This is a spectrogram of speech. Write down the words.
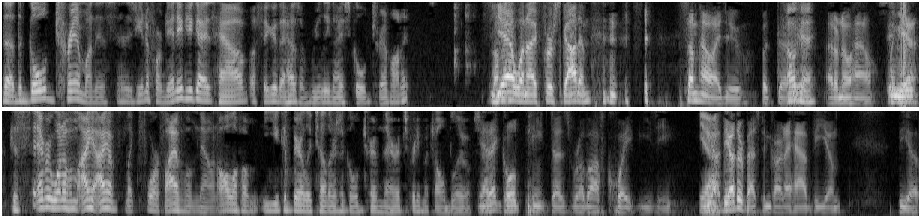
The, the gold trim on his his uniform. Do any of you guys have a figure that has a really nice gold trim on it? Some- yeah, when I first got him. Somehow I do, but uh, Okay. I don't know how. Same But yeah. Because every one of them, I I have like four or five of them now, and all of them you can barely tell there's a gold trim there. It's pretty much all blue. So, Yeah, that gold paint does rub off quite easy. yeah. The, the other Bespin guard I have, the um, the uh,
